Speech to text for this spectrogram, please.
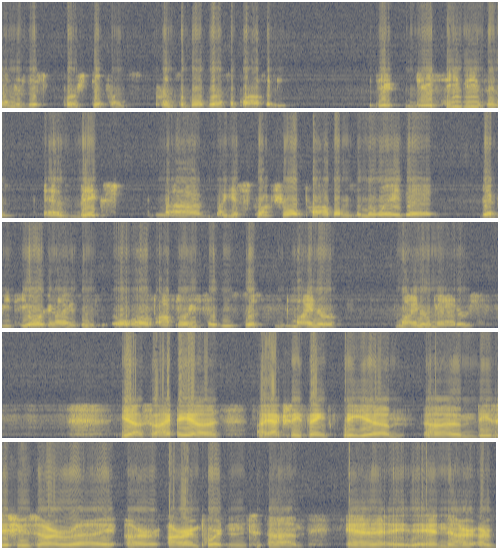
under this first difference principle of reciprocity. Do you, do you see these as, as big, uh, I guess, structural problems in the way that WTO organizes or, or operates, or these just minor, minor matters? Yes, I uh, I actually think the um, um, these issues are uh, are are important um, and and are, are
